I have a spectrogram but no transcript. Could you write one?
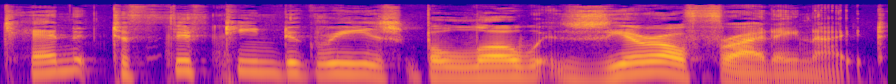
10 to 15 degrees below zero Friday night.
